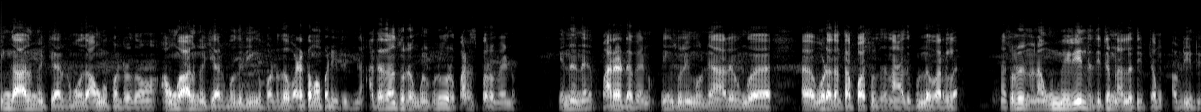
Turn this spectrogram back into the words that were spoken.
நீங்கள் ஆளுங்கட்சியாக இருக்கும்போது அவங்க பண்ணுறதும் அவங்க ஆளுங்கட்சியாக இருக்கும்போது நீங்கள் பண்ணுறதும் வழக்கமாக பண்ணிட்டு இருக்கீங்க. அதை தான் சொல்கிறேன் உங்களுக்குள்ளே ஒரு பரஸ்பரம் வேண்டும் என்னென்னு பாராட்ட வேணும். நீங்கள் சொல்லி உடனே அது உங்கள் ஊடகம் தப்பாக சொல்லுது. நான் அதுக்குள்ளே வரல. நான் சொல்லுறேன்னா நான் உண்மையிலேயே இந்த திட்டம் நல்ல திட்டம் அப்படின்ட்டு.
